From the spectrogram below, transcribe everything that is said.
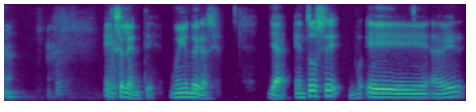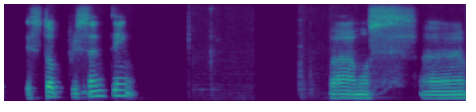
Excelente. Muy bien, gracias. Ya, entonces, eh, a ver, stop presenting. Vamos a...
